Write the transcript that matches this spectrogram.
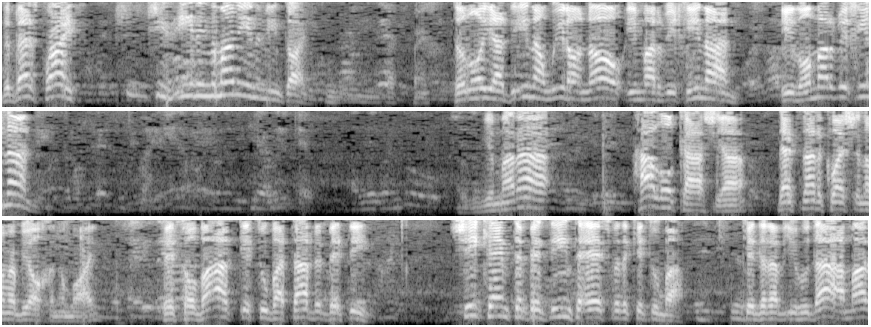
the best price. She's eating the money in the meantime. Telo yadinan, we don't know. Imarvichinan, ilo marvichinan. Says the Gemara, halo kashya. That's not a question of Rabbi Yochanan. Why? Vetobaat ketubata bebeti. She came to Bedin to ask for the ketubah. Ked Rav Yehuda Amar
